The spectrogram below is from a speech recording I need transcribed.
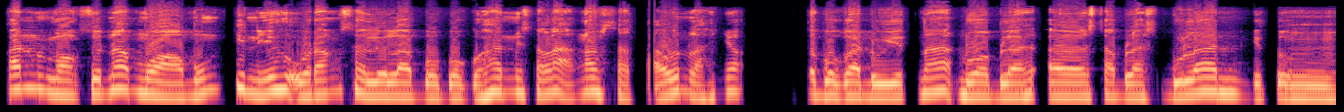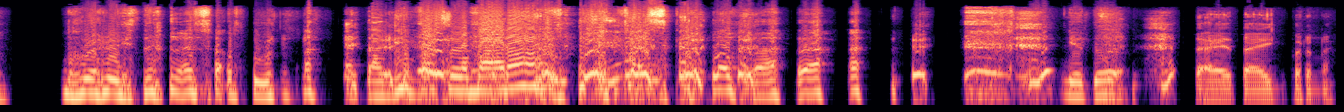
Kan maksudnya mau mungkin ya orang salila bobogohan misalnya anggap satu tahun lah nyok teu boga duitna 12 eh, 11 bulan gitu. Hmm. Boga duitna nggak sabuna. Tadi pas lebaran, pas ke lebaran. gitu. saya taing pernah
